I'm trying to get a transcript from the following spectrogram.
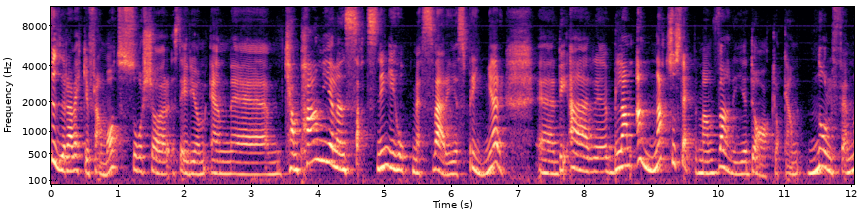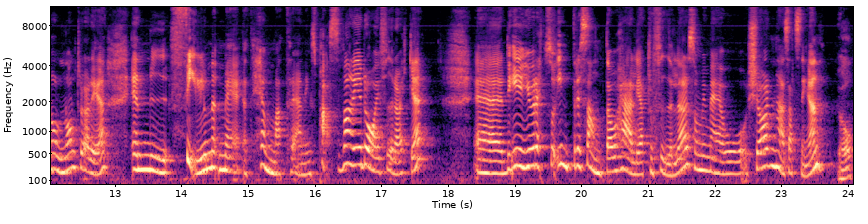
fyra veckor framåt så kör Stadium en eh, kampanj eller en satsning ihop med Sverige springer. Eh, det är eh, bland annat så släpper man varje dag klockan 05.00 tror jag det är, en ny film med ett hemmaträningspass varje dag i fyra veckor. Eh, det är ju rätt så intressanta och härliga profiler som är med och kör den här satsningen. Ja,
